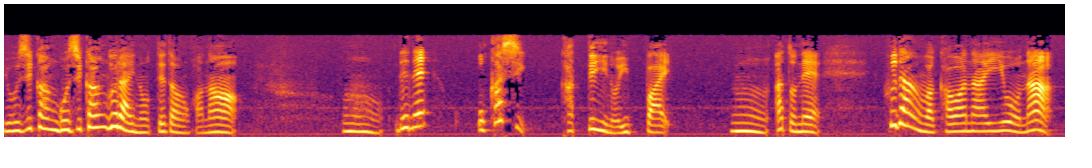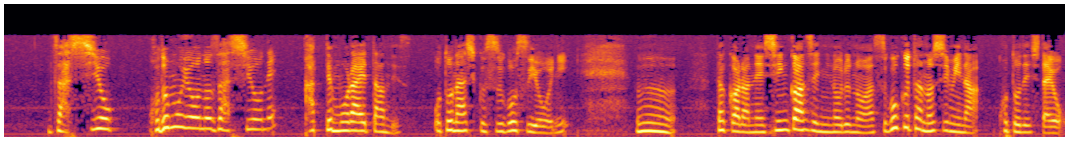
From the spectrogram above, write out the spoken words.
4時間5時間ぐらい乗ってたのかなうん。でね、お菓子買っていいのいっぱい。うん。あとね、普段は買わないような雑誌を、子供用の雑誌をね、買ってもらえたんです。おとなしく過ごすように。うん。だからね、新幹線に乗るのはすごく楽しみなことでしたよ。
